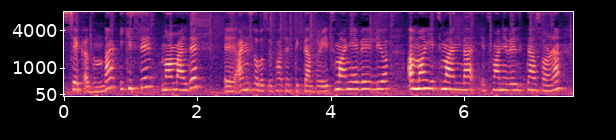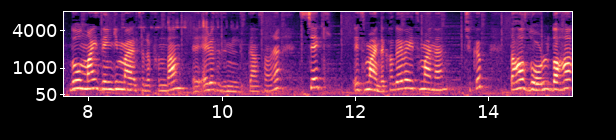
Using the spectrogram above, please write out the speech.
Çiçek adında. İkisi normalde e, annesi babası vefat ettikten sonra yetimhaneye veriliyor. Ama yetimhaneden, yetimhaneye verildikten sonra Dolunay zengin bir aile tarafından e, evlat edinildikten sonra Çiçek yetimhanede kalıyor ve yetimhaneden çıkıp daha zorlu, daha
